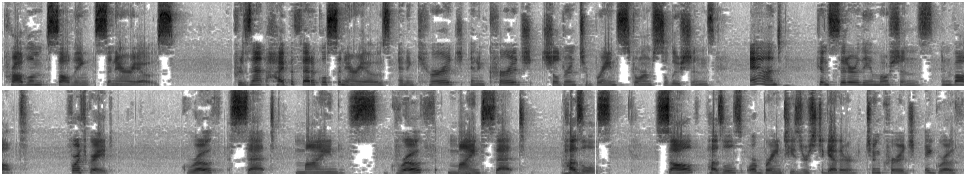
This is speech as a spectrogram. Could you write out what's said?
Problem solving scenarios. Present hypothetical scenarios and encourage and encourage children to brainstorm solutions and consider the emotions involved. Fourth grade. Growth set mind growth mindset Puzzles. Solve puzzles or brain teasers together to encourage a growth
